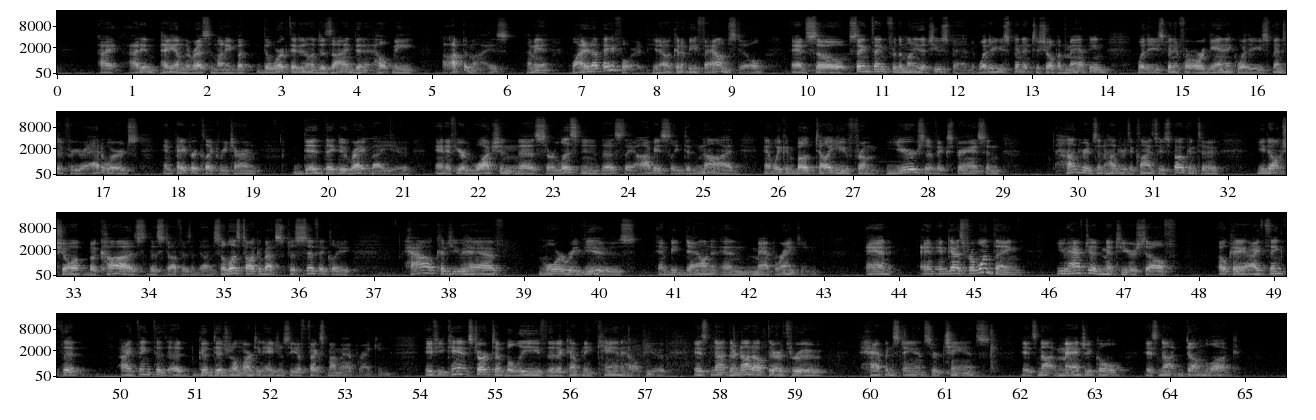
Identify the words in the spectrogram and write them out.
I I didn't pay them the rest of the money, but the work they did on the design didn't help me optimize. I mean, why did I pay for it? You know, it couldn't be found still. And so, same thing for the money that you spend. Whether you spend it to show up in mapping, whether you spent it for organic, whether you spent it for your AdWords and pay per click return, did they do right by you? And if you're watching this or listening to this, they obviously did not. And we can both tell you from years of experience and hundreds and hundreds of clients we've spoken to, you don't show up because this stuff isn't done. So let's talk about specifically how could you have more reviews and be down in map ranking. And and and guys, for one thing, you have to admit to yourself, okay, I think that I think that a good digital marketing agency affects my map ranking. If you can't start to believe that a company can help you, it's not they're not up there through happenstance or chance. It's not magical. It's not dumb luck.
